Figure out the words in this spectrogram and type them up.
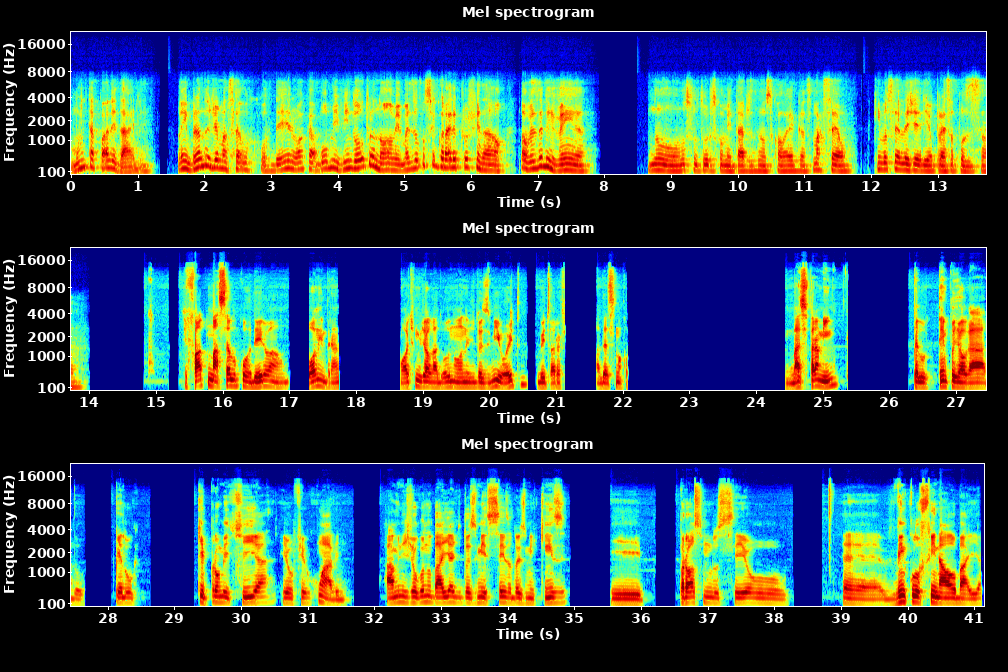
muita qualidade. Lembrando de Marcelo Cordeiro, acabou me vindo outro nome, mas eu vou segurar ele para o final. Talvez ele venha no, nos futuros comentários dos meus colegas. Marcel, quem você elegeria para essa posição? De fato, Marcelo Cordeiro é uma boa lembrança. Um ótimo jogador no ano de 2008. Vitória a décima Mas para mim, pelo tempo jogado, pelo que prometia, eu fico com Avni. Avni jogou no Bahia de 2006 a 2015 e próximo do seu é, vínculo final ao Bahia.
